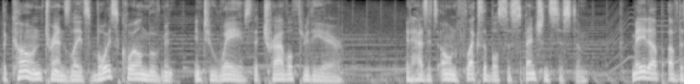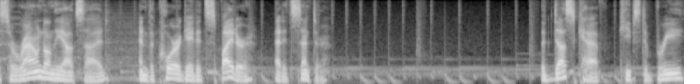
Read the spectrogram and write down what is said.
The cone translates voice coil movement into waves that travel through the air. It has its own flexible suspension system, made up of the surround on the outside and the corrugated spider at its center. The dust cap keeps debris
